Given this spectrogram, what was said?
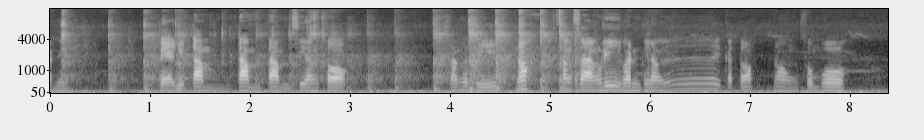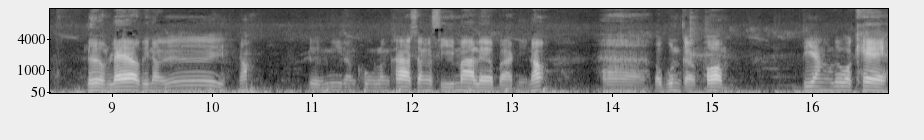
บัดนี้ แต่อยู่ต่ำต่ำต่ำเสียงตอก สังกะสีเนาะสังสางรีพันพี่น้องเอ้ยกระต๊อบน้องสมโอ เริ่มแล้วพี่น้องเอ้ยเนาะเรื่องนี้รังคงรังคาสังกะสีมาแล้วบาดนี้เนาะอ่าบาบุญกับพร้อมเตียงหรือว่าแคร์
